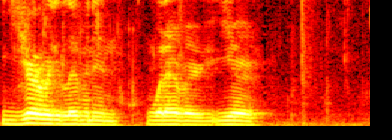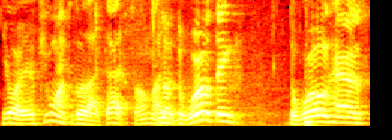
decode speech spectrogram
you're already living in whatever year you are. If you want to go like that, so I'm like, Look, the world think the world has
